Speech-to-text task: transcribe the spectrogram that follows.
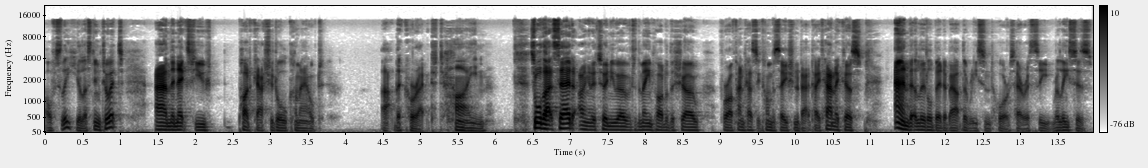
obviously, you're listening to it, and the next few podcasts should all come out at the correct time. So, all that said, I'm going to turn you over to the main part of the show for our fantastic conversation about Titanicus and a little bit about the recent Horus Heresy releases.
